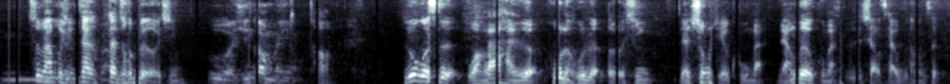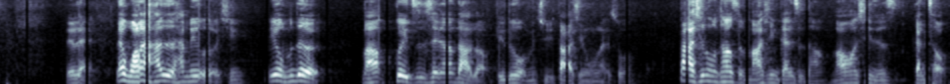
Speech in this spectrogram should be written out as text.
嗯吃饭不行，但但是会不会恶心？恶心倒没有，好，如果是往来寒热、忽冷忽热、恶心，叫胸胁苦满、凉热苦满，这是小柴胡汤症，对不对？那往来寒热还没有恶心，因为我们的麻桂枝生姜大枣，比如说我们举大青龙来说，大青龙汤是麻杏甘石汤，麻黄杏仁甘草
